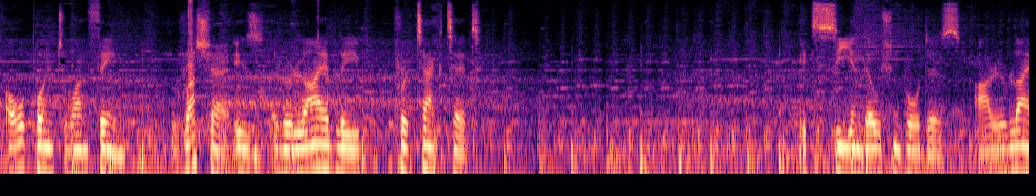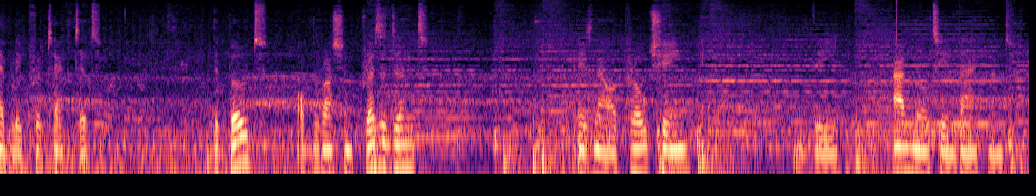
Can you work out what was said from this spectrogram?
all point to one thing. Russia is reliably protected. Sea and ocean borders are reliably protected. The boat of the Russian president is now approaching the Admiralty embankment.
